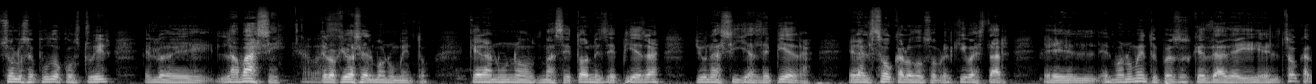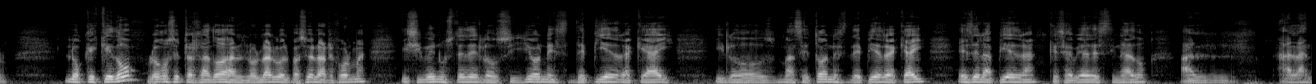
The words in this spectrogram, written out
solo se pudo construir el, la, base La base. de lo que iba a ser el monumento, que eran unos macetones de piedra y unas sillas de piedra. Era el zócalo sobre el que iba a estar el, el monumento y por eso es que da de ahí el zócalo. Lo que quedó, luego se trasladó a lo largo del Paseo de la Reforma, y si ven ustedes los sillones de piedra que hay y los macetones de piedra que hay, es de la piedra que se había destinado al, a, la-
